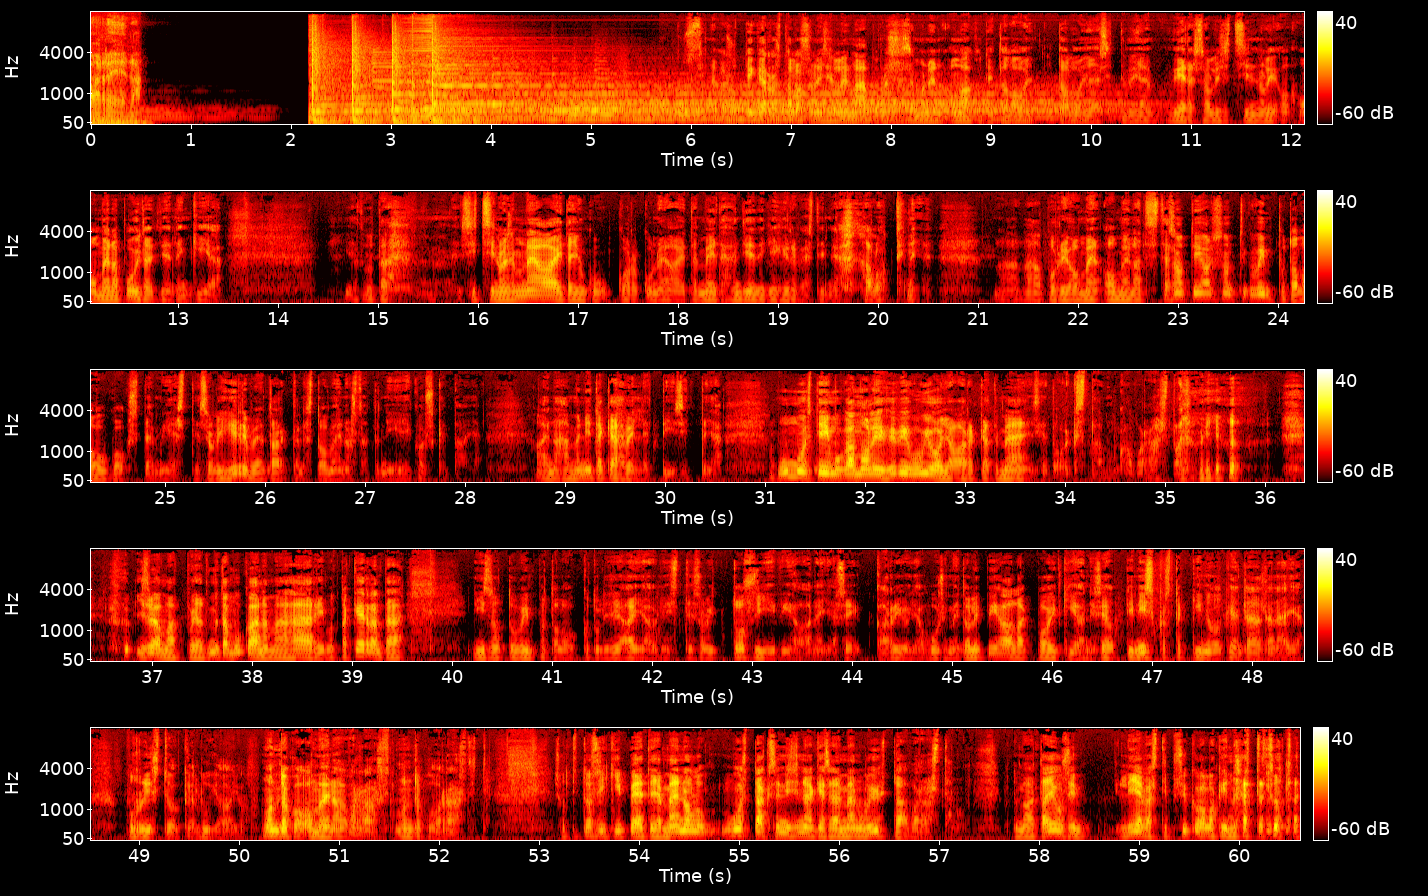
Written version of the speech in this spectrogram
Areena. Siinä asuttiin kerrostalossa, niin siellä oli naapurissa semmoinen omakotitalo talo, ja sitten meidän vieressä oli, sitten siinä oli omenapuita tietenkin. Ja, ja tuota, sitten siinä oli semmoinen aita, jonkun korkunen aita. Meitähän tietenkin hirveästi ne aloitti ne naapuri omenat. Sitä sanottiin, sanottiin vimpputaloukoksi sitä miestä. Se oli hirveän tarkka näistä omenosta, että niihin ei kosketa. Ja ainahan me niitä kävellettiin sitten. Ja mun muistiin mukaan mä olin hyvin ujo ja arka, että mä en sieltä oikeastaan mukaan varastanut. Ja isommat pojat, mitä mukana mä häärin, mutta kerran tämä niin sanottu vimppataloukko tuli se aja yli. Sitten se oli tosi vihainen ja se karjo ja huusi. Meitä oli pihalla poikia, niin se otti niskasta kiinni oikein täältä näin ja puristi oikein lujaa jo. Montako omenaa varastit, montako varastit. Se otti tosi kipeätä ja mä en ollut, muistaakseni sinä kesänä mä en ollut yhtään varastanut. Mutta mä tajusin lievästi psykologina, että tuota,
